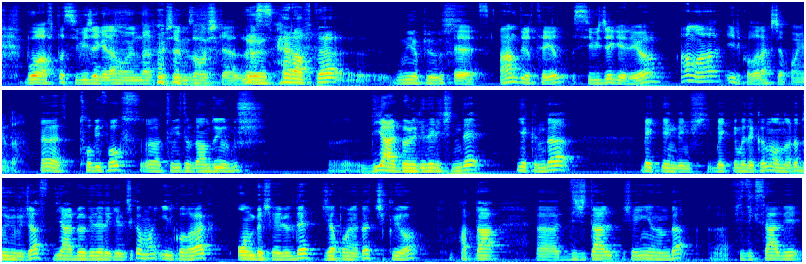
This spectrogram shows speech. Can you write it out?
bu hafta Sivic'e gelen oyunlar köşemize hoş geldiniz. Evet, her hafta bunu yapıyoruz. Evet. Undertale Sivic'e geliyor ama ilk olarak Japonya'da. Evet, Toby Fox e, Twitter'dan duyurmuş. E, Diğer bölgeler için de yakında bekleyin demiş. Beklemede kalın onları da duyuracağız. Diğer bölgelere gelecek ama ilk olarak 15 Eylül'de Japonya'da çıkıyor. Hatta e, dijital şeyin yanında e, fiziksel bir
